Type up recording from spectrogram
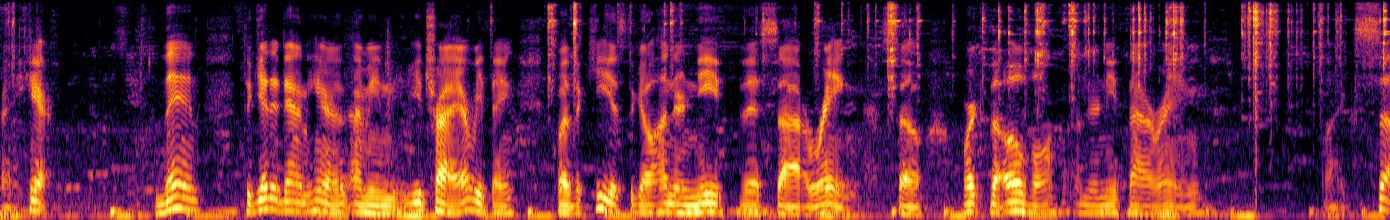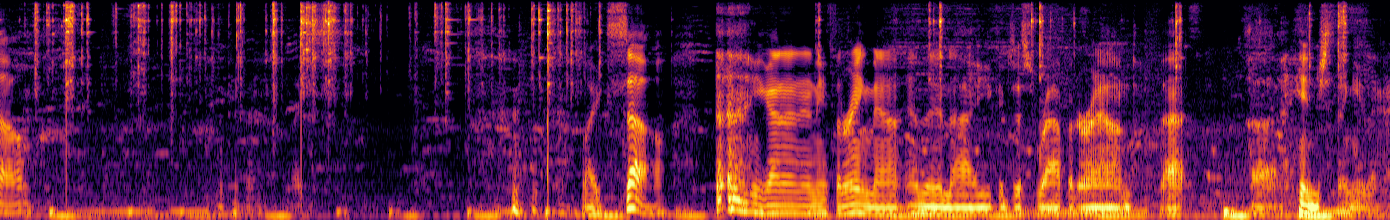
right here. Then to get it down here I mean you try everything but the key is to go underneath this uh, ring. So work the oval underneath that ring like so. Like, like so you got it underneath the ring now, and then uh, you could just wrap it around that uh, hinge thingy there.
